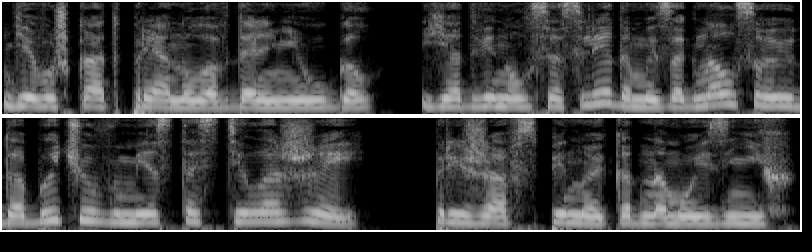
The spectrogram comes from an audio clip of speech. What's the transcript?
Девушка отпрянула в дальний угол. Я двинулся следом и загнал свою добычу вместо стеллажей, прижав спиной к одному из них.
